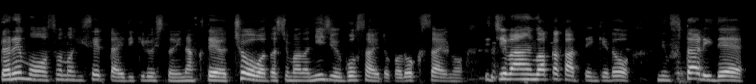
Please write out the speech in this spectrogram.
誰もその日接待できる人いなくて超私まだ25歳とか6歳の一番若かってんけど 2人で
